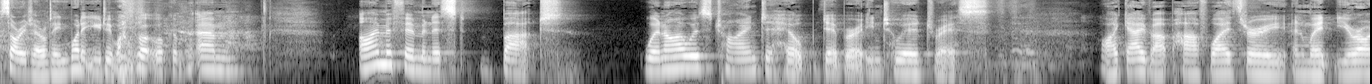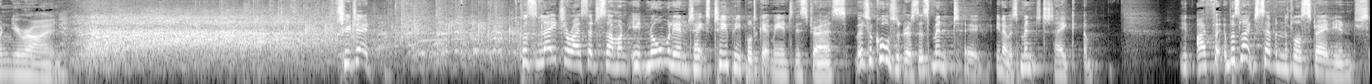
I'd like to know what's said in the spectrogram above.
Sorry, Geraldine, why don't you do one? You're welcome. Um, I'm a feminist, but when I was trying to help Deborah into her dress, I gave up halfway through and went, You're on your own. She did. Because later I said to someone, it normally only takes two people to get me into this dress. It's a corset dress, it's meant to. You know, it's meant to take. Um, it, I, it was like seven little Australians.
